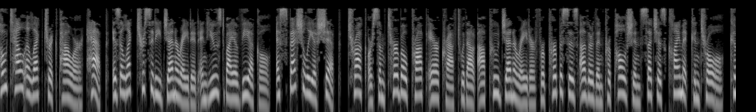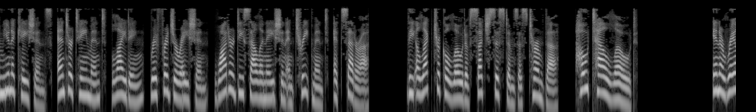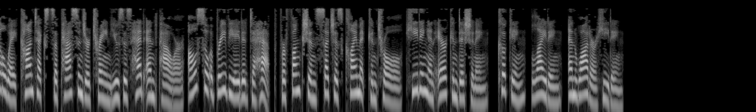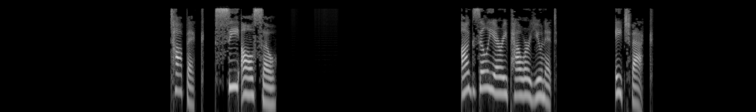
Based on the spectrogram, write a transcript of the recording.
Hotel electric power HEP is electricity generated and used by a vehicle, especially a ship, truck or some turboprop aircraft without APU generator for purposes other than propulsion such as climate control, communications, entertainment, lighting, refrigeration, water desalination and treatment, etc. The electrical load of such systems is termed the hotel load. In a railway contexts a passenger train uses head-end power also abbreviated to HEP for functions such as climate control heating and air conditioning, cooking, lighting, and water heating. See also Auxiliary power unit HVAC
